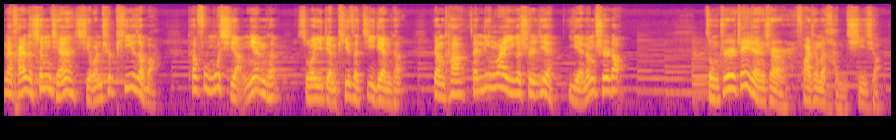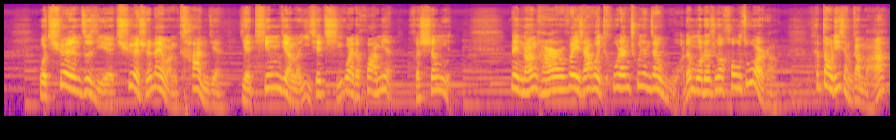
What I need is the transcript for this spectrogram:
那孩子生前喜欢吃披萨吧。他父母想念他，所以点披萨祭奠他，让他在另外一个世界也能吃到。总之这件事儿发生的很蹊跷，我确认自己确实那晚看见也听见了一些奇怪的画面和声音。那男孩为啥会突然出现在我的摩托车后座上？他到底想干嘛？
